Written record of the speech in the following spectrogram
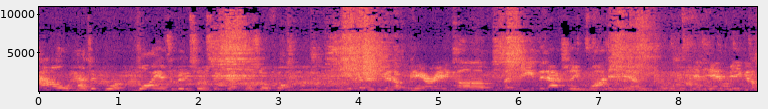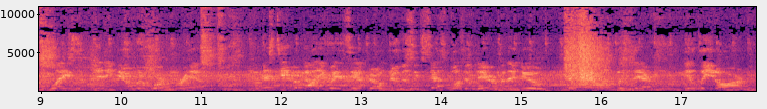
How has it worked? Why has it been so successful so far? Because it's been a pairing of a team that actually wanted him and him being in a place that he knew would work for him. This team evaluated Sam Darnold, knew the success wasn't there, but they knew the talent was there, the elite arm,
